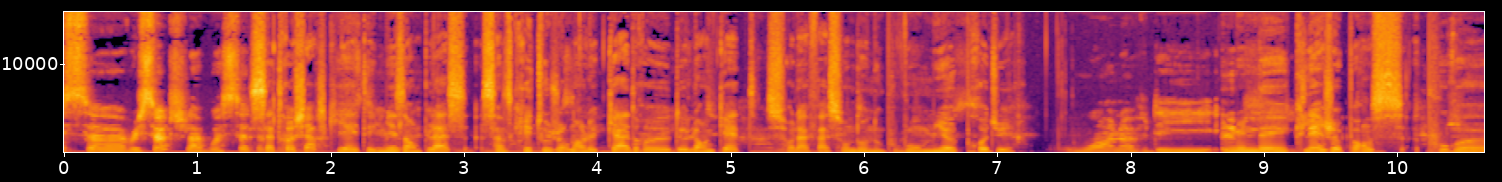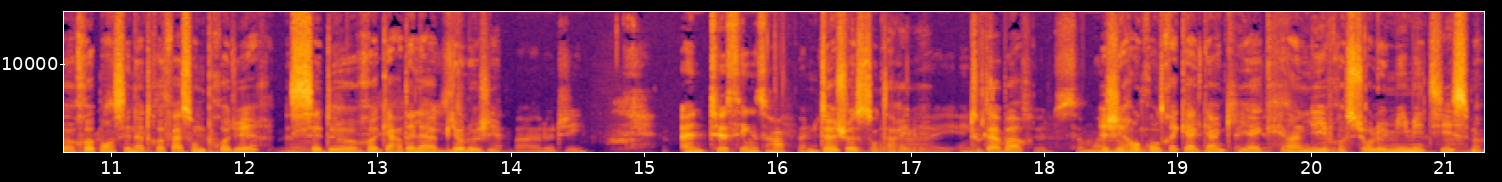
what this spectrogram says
Cette recherche qui a été mise en place s'inscrit toujours dans le cadre de l'enquête sur la façon dont nous pouvons mieux produire. L'une des clés, je pense, pour euh, repenser notre façon de produire, c'est de regarder la biologie. Deux choses sont arrivées. Tout d'abord, j'ai rencontré quelqu'un qui a écrit un livre sur le mimétisme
